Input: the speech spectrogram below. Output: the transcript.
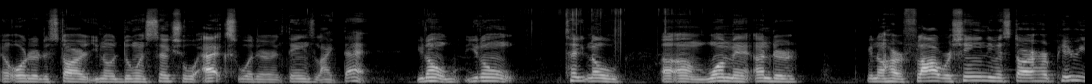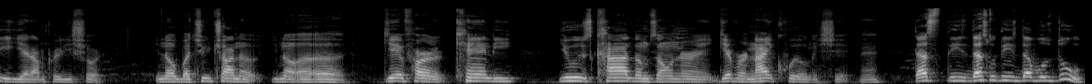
in order to start, you know, doing sexual acts with her and things like that. You don't, you don't take no uh, um woman under you know, her flower, she ain't even started her period yet, I'm pretty sure. You know, but you trying to, you know, uh, uh, give her candy, use condoms on her and give her NyQuil and shit, man. That's these that's what these devils do.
